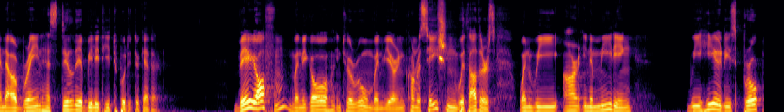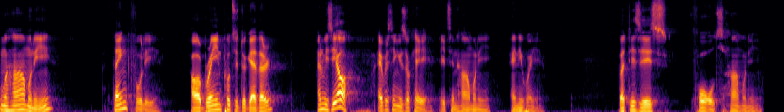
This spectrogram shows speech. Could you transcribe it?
and our brain has still the ability to put it together. Very often, when we go into a room, when we are in conversation with others, when we are in a meeting, we hear this broken harmony. Thankfully, our brain puts it together and we say, oh, everything is okay. It's in harmony anyway. But this is false harmony.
